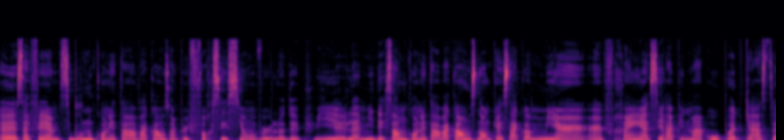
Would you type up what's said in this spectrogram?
Euh, ça fait un petit bout, nous, qu'on est en vacances un peu forcé, si on veut, là, depuis euh, la mi-décembre qu'on est en vacances. Donc, euh, ça a comme mis un, frein assez rapidement au podcast,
